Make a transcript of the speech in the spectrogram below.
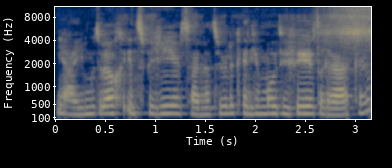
ja, je moet wel geïnspireerd zijn natuurlijk en gemotiveerd raken.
